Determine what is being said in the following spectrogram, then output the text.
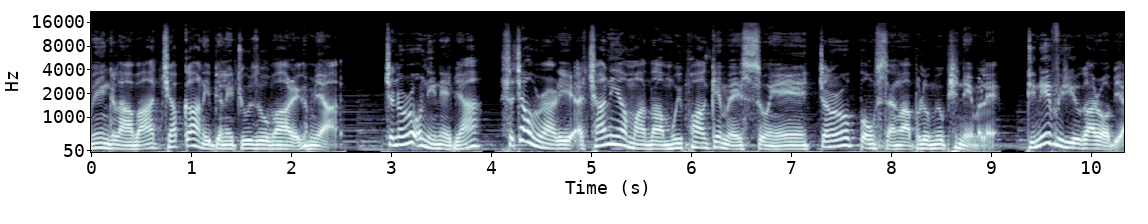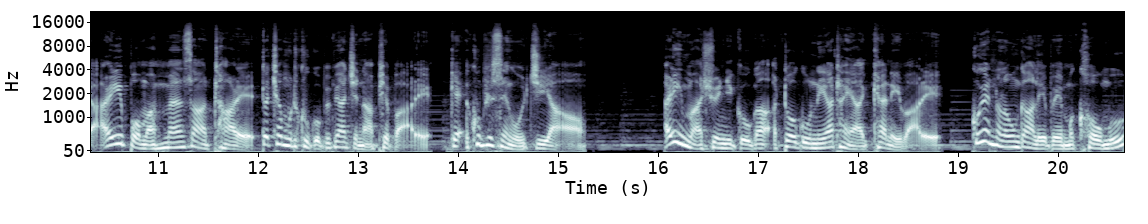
မင်္ဂလာပါဂျပ်ကနေပြန်လည်ကြိုးဆိုပါရခင်ဗျကျွန်တော်တို့အနေနဲ့ဗျာစကြဝဠာတွေအခြားနေရာမှာသာမွေးဖွားခဲ့မယ်ဆိုရင်ကျွန်တော်တို့ပုံစံကဘယ်လိုမျိုးဖြစ်နေမလဲဒီနေ့ဗီဒီယိုကတော့ဗျာအဲ့ဒီပုံမှာမှန်းဆထားတဲ့တွက်ချက်မှုတစ်ခုကိုပြပြချင်တာဖြစ်ပါတယ်ကဲအခုဖြစ်စဉ်ကိုကြည့်ရအောင်အဲ့ဒီမှာရွှေညီကိုကအတော်ကိုနေရထိုင်ရခတ်နေပါတယ်ကိုယ့်ရဲ့နှလုံးကလည်းပဲမခုံဘူး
